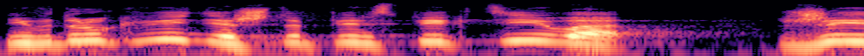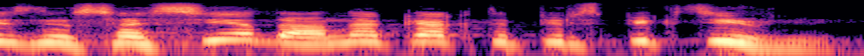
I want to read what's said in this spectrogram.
и вдруг видишь, что перспектива жизни соседа, она как-то перспективней?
